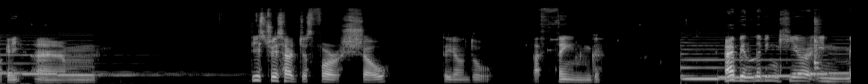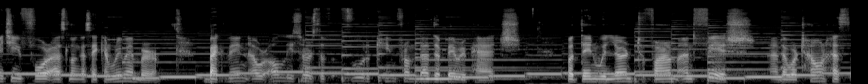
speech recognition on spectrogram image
Okay, um... These trees are just for show. They don't do a thing. I've been living here in Metchi for as long as I can remember. Back then, our only source of food came from that berry patch. But then we learned to farm and fish, and our town has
